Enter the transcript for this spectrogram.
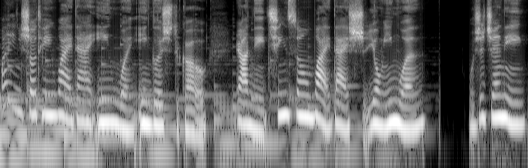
欢迎收听外带英文 English to Go，让你轻松外带使用英文。我是珍妮，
